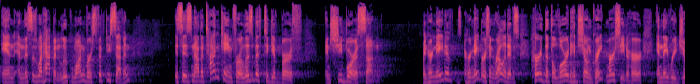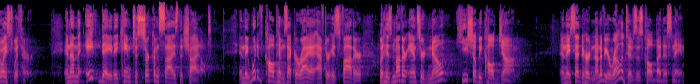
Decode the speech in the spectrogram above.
And, and this is what happened Luke 1, verse 57. It says, Now the time came for Elizabeth to give birth, and she bore a son. And her, native, her neighbors and relatives heard that the Lord had shown great mercy to her, and they rejoiced with her. And on the eighth day, they came to circumcise the child. And they would have called him Zechariah after his father, but his mother answered, No, he shall be called John. And they said to her, None of your relatives is called by this name.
